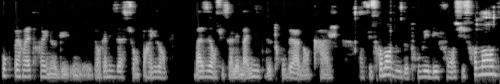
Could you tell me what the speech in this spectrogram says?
pour permettre à une, organisation, par exemple, basée en Suisse alémanique, de trouver un ancrage en Suisse romande ou de trouver des fonds en Suisse romande,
